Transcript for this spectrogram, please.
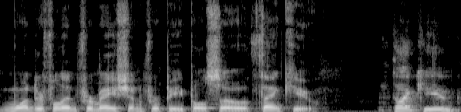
wonderful information for people. So thank you. Thank you.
